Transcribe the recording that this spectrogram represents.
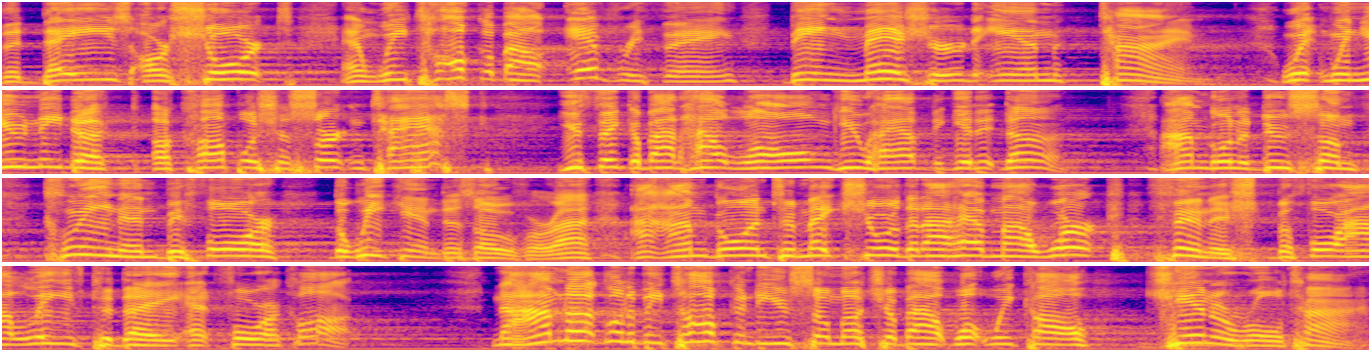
the days are short, and we talk about everything being measured in time. When, when you need to accomplish a certain task, you think about how long you have to get it done. I'm going to do some cleaning before the weekend is over. I, I, am going to make sure that I have my work finished before I leave today at 4 o'clock. Now, I'm not going to be talking to you so much about what we call general time.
